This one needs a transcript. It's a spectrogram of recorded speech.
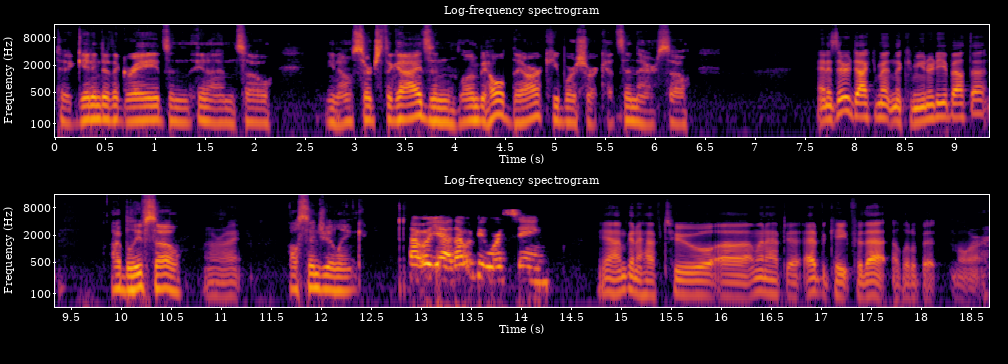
to get into the grades?" And you know, and so, you know, search the guides, and lo and behold, there are keyboard shortcuts in there. So and is there a document in the community about that? I believe so. All right. I'll send you a link. That would, yeah, that would be worth seeing. Yeah, I'm gonna have to. Uh, I'm gonna have to advocate for that a little bit more.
